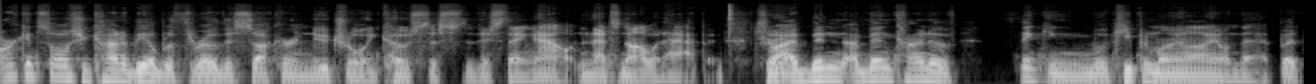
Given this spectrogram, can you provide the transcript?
Arkansas should kind of be able to throw this sucker in neutral and coast this this thing out. And that's not what happened. So I've been I've been kind of thinking, well, keeping my eye on that. But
